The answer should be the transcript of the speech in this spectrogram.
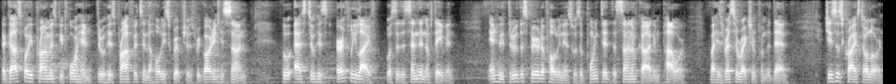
The gospel he promised before him through his prophets in the Holy Scriptures regarding his son, who, as to his earthly life, was a descendant of David and who through the Spirit of holiness was appointed the Son of God in power by his resurrection from the dead, Jesus Christ our Lord.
